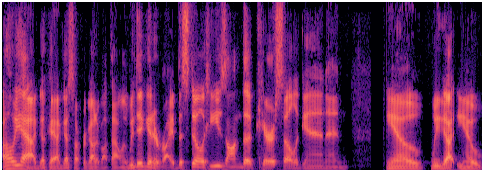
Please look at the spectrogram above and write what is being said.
Oh, yeah. Okay. I guess I forgot about that one. We did get it right. But still, he's on the carousel again. And, you know, we got, you know,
